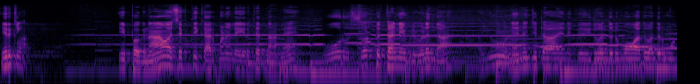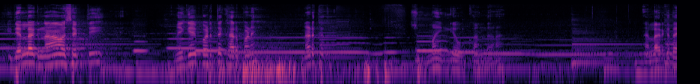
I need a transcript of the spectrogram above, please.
இருக்கலாம். இப்போ ஞாபக சக்தி கற்பனையில் இருக்கிறதுனால ஒரு சொட்டு தண்ணி இப்படி விழுந்தா ஐயோ நினைஞ்சிட்டா எனக்கு இது வந்துடுமோ அது வந்துடுமோ இதெல்லாம் ஞாபக சக்தி மிகைப்படுத்த கற்பனை நடக்குது. சும்மா இங்கே உட்காந்தா நல்லா இருக்குதா?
